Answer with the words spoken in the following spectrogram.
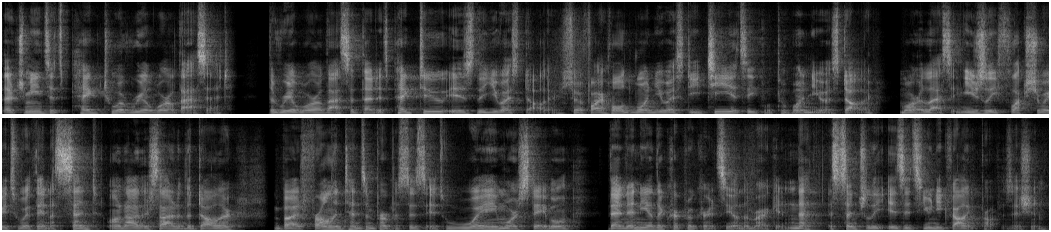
which means it's pegged to a real world asset the real world asset that it's pegged to is the US dollar. So if I hold one USDT, it's equal to one US dollar, more or less. It usually fluctuates within a cent on either side of the dollar, but for all intents and purposes, it's way more stable than any other cryptocurrency on the market. And that essentially is its unique value proposition.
